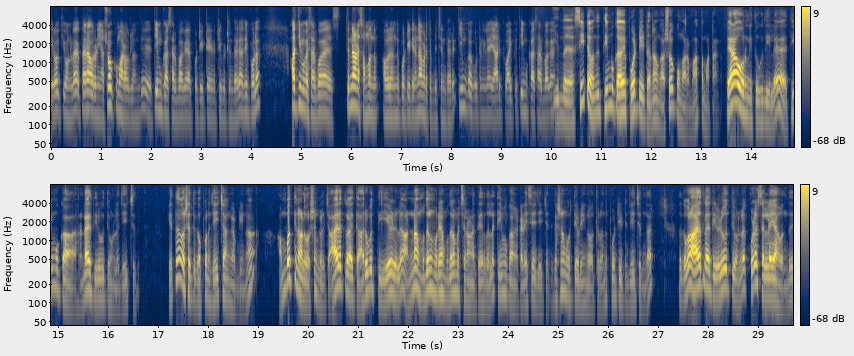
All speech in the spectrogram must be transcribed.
இருபத்தி ஒன்றில் பேராவூரணி அசோக்குமார் அவர்கள் வந்து திமுக சார்பாக போட்டிட்டு வெற்றி பெற்றிருந்தார். அதே போல் அதிமுக சார்பாக திருநான சம்பந்தம். அவர் வந்து போட்டிட்டு இரண்டாம் இடத்தை பிடிச்சிருந்தாரு. திமுக கூட்டணியில் யாருக்கு வாய்ப்பு? திமுக சார்பாக இந்த சீட்டை வந்து திமுகவே போட்டிட்டுனா அவங்க அசோக்குமாரை மாற்ற மாட்டாங்க. பேராவூரணி தொகுதியில் திமுக ரெண்டாயிரத்தி இருபத்தி ஒன்றில் ஜெயிச்சது. எத்தனை வருஷத்துக்கு அப்புறம் ஜெயிச்சாங்க அப்படின்னா ஐம்பத்தி நாலு வருஷம் கழிச்சு ஆயிரத்தி தொள்ளாயிரத்தி அறுபத்தி ஏழில் அண்ணா முதல் முறையாக முதலமைச்சரான தேர்தலில் திமுக அங்கே கடைசியாக ஜெயிச்சது. கிருஷ்ணமூர்த்தி அப்படிங்கிற ஒருத்தர் வந்து போட்டிட்டு ஜெயிச்சிருந்தார். அதுக்கப்புறம் ஆயிரத்தி தொள்ளாயிரத்தி எழுபத்தி ஒன்றில் குல செல்லையா வந்து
